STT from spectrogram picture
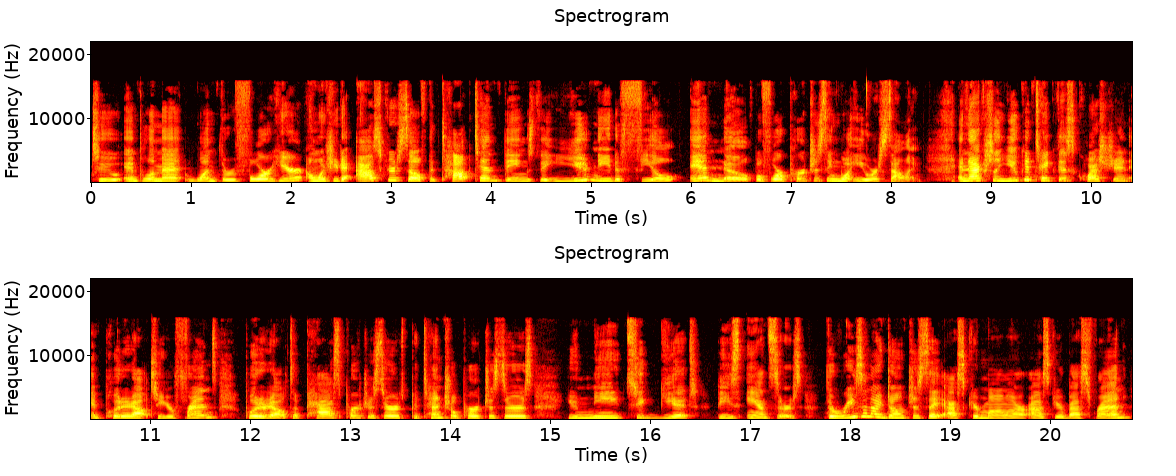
to implement one through four here, I want you to ask yourself the top 10 things that you need to feel and know before purchasing what you are selling. And actually, you could take this question and put it out to your friends, put it out to past purchasers, potential purchasers. You need to get these answers. The reason I don't just say ask your mama or ask your best friend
